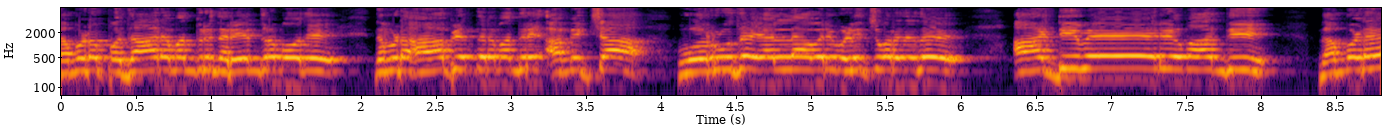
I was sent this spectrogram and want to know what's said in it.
നമ്മുടെ പ്രധാനമന്ത്രി നരേന്ദ്രമോദി നമ്മുടെ ആഭ്യന്തരമന്ത്രി അമിത്ഷാ വെറുതെ എല്ലാവരും വിളിച്ചു പറഞ്ഞത്. അടിവേരുമാന്തി. നമ്മുടെ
